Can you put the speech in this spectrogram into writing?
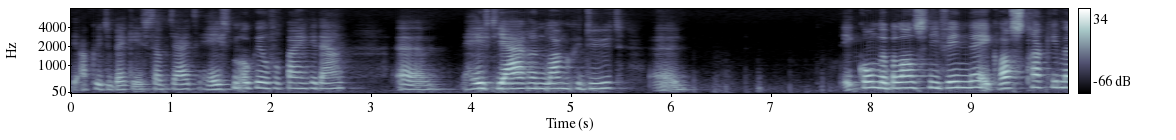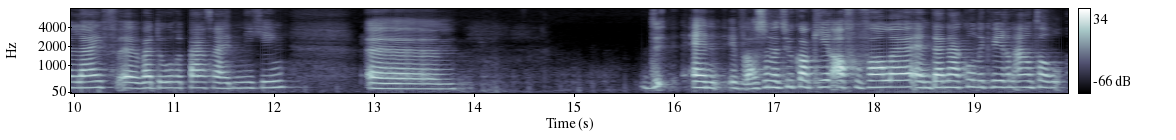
de acute bekkeninstabiliteit heeft me ook heel veel pijn gedaan. Uh, heeft jarenlang geduurd. Uh, ik kon de balans niet vinden. Ik was strak in mijn lijf, uh, waardoor het paardrijden niet ging. Ehm, de, en ik was er natuurlijk al een keer afgevallen. En daarna kon ik weer een aantal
